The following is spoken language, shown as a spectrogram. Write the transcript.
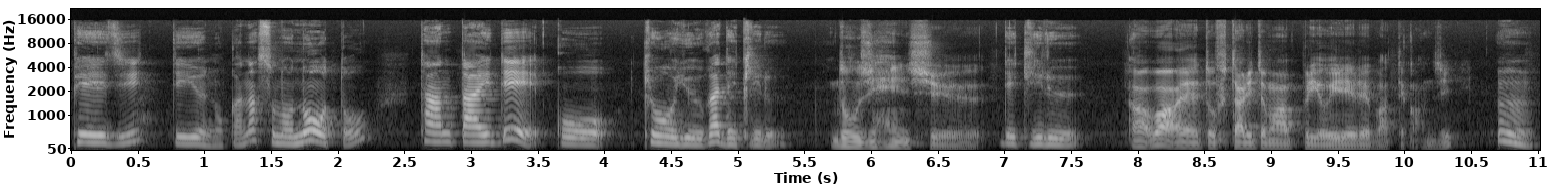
ページっていうのかなそのノート単体でこう共有ができる。同時編集。できる。あは、えー、と2人ともアプリを入れればって感じ？うん。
